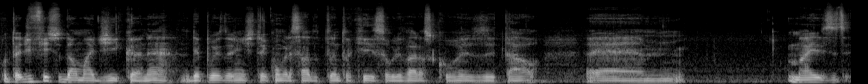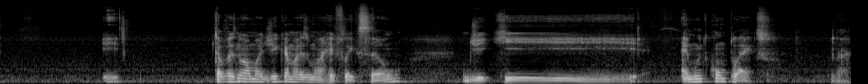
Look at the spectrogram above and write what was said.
Puta, é difícil dar uma dica, né? Depois da gente ter conversado tanto aqui sobre várias coisas e tal. É, Mas. e- Talvez não é uma dica, é mais uma reflexão de que é muito complexo, né?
